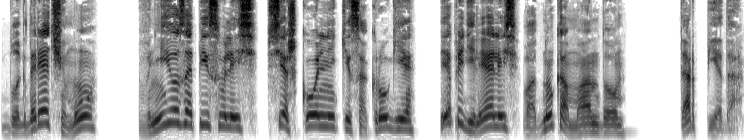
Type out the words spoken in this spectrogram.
благодаря чему в нее записывались все школьники с округи и определялись в одну команду — «Торпеда».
